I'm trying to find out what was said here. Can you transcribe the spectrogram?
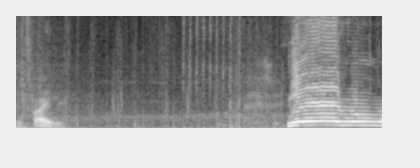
No fajny. Nie, no, no,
